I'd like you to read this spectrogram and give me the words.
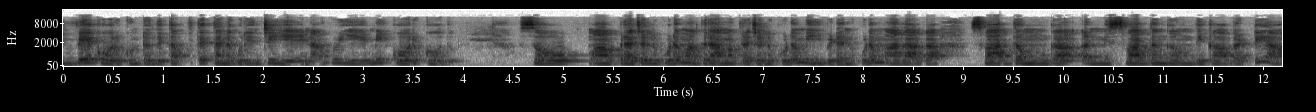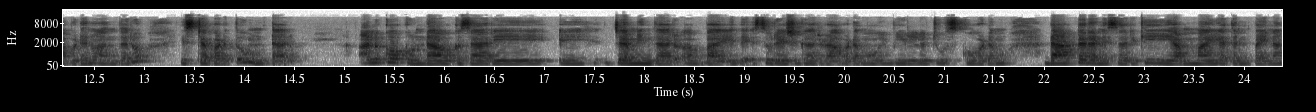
ఇవే కోరుకుంటుంది తప్పితే తన గురించి ఏనాడు ఏమీ కోరుకోదు. సో మా ప్రజలు కూడా మా గ్రామ ప్రజలు కూడా ఈవిడను కూడా అలాగా స్వార్థంగా నిస్వార్థంగా ఉంది కాబట్టి ఆవిడను అందరూ ఇష్టపడుతూ ఉంటారు. అనుకోకుండా ఒకసారి జమీందారు అబ్బాయి ఇదే సురేష్ గారు రావడము వీళ్ళు చూసుకోవడము డాక్టర్ అనేసరికి ఈ అమ్మాయి అతని పైన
